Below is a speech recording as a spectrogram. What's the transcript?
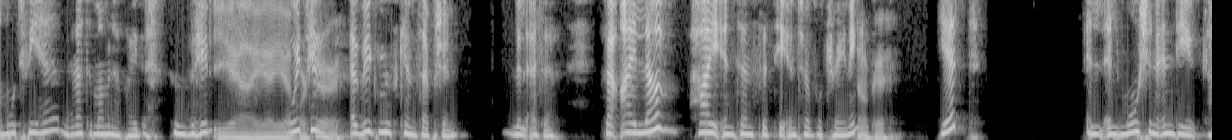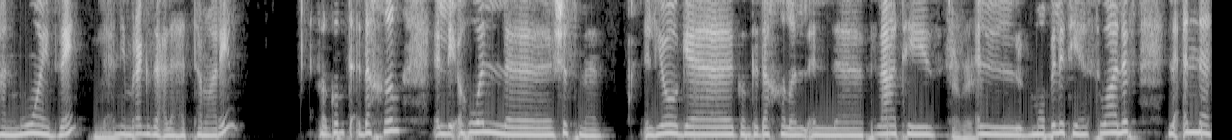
أموت فيها معناته ما منها فايدة زين Yeah yeah yeah. which is sure. a big misconception للأسف ف I love high intensity interval training Okay. يت ال- ال motion عندي كان مو وايد زين. لأني مركزة على هالتمارين فقمت أدخل اللي هو شو اسمه اليوغا قمت أدخل ال- ال Pilates Okay. ال mobility هالسوالف لأن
